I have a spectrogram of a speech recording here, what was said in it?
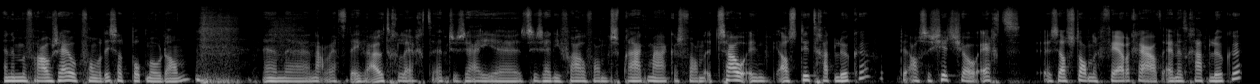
En een mevrouw zei ook van, wat is dat Potmo dan? en eh, nou werd het even uitgelegd. En toen zei, eh, ze zei die vrouw van Spraakmakers van... het zou, in, als dit gaat lukken, de, als de shitshow echt eh, zelfstandig verder gaat en het gaat lukken...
